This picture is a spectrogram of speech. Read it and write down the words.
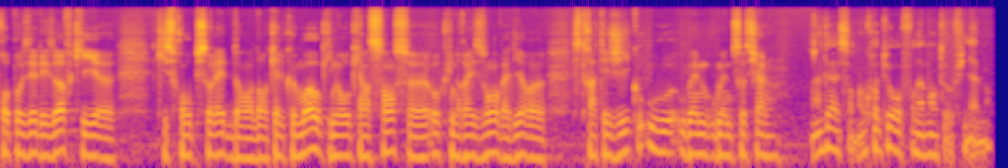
proposer des offres qui qui seront obsolètes dans, quelques mois ou qui n'ont aucun sens, aucune raison, on va dire stratégique ou, ou même ou même sociale. Intéressant. Donc retour aux fondamentaux finalement.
